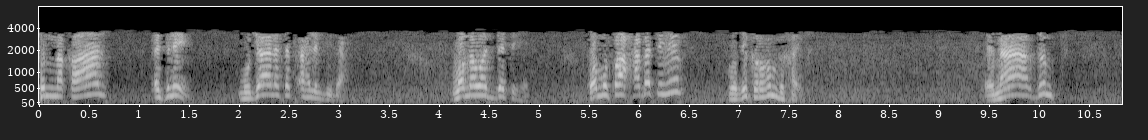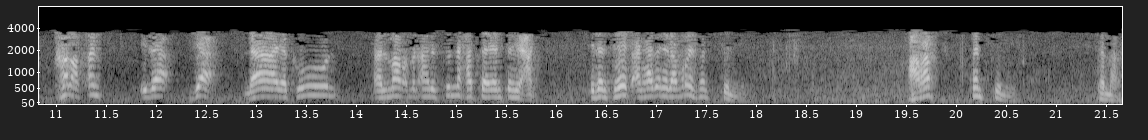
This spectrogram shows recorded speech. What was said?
ثم قال اثنين مجالسة أهل البدع ومودتهم. ومصاحبتهم وذكرهم بخير. ما دمت خلاص أنت إذا جاء لا يكون المرء من أهل السنة حتى ينتهي عنه. إذا انتهيت عن هذين الأمرين فأنت سني. عرفت؟ فأنت سني. تمام.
